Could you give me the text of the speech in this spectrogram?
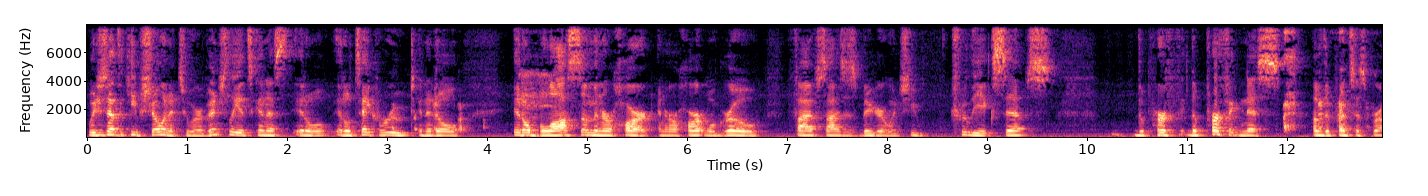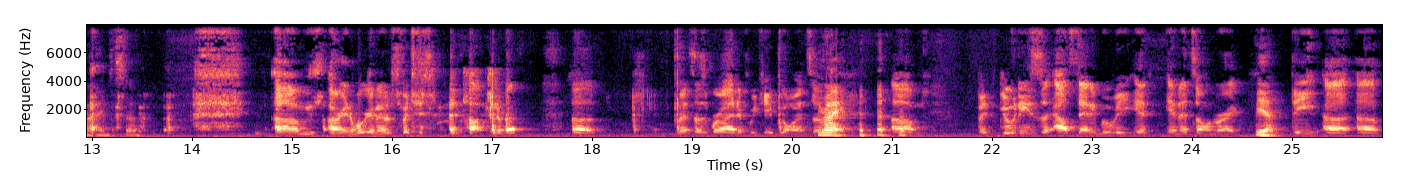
we just have to keep showing it to her. Eventually, it's gonna it'll it'll take root and it'll it'll blossom in her heart, and her heart will grow five sizes bigger when she truly accepts the perfect the perfectness of the Princess Bride. So Um, all right, we're going to switch it talking about uh, Princess Bride if we keep going. So right, um, but Goonies, an outstanding movie in, in its own right. yeah, The uh, uh,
